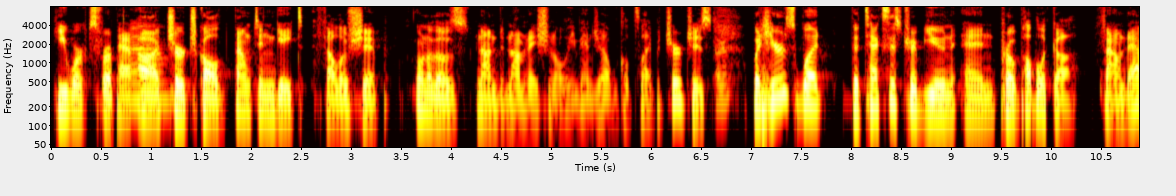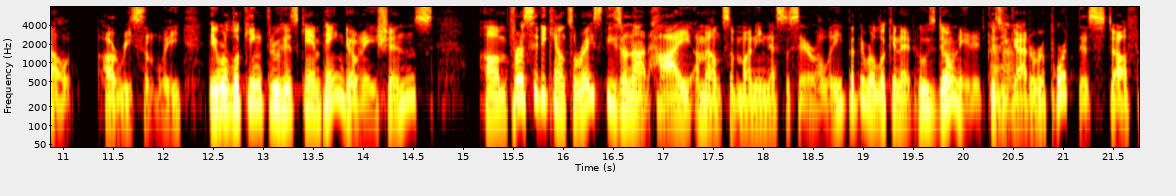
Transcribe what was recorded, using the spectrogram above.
He works for a pa- uh, church called Fountain Gate Fellowship, one of those non denominational evangelical type of churches. But here's what the Texas Tribune and ProPublica found out uh, recently. They were looking through his campaign donations. Um, for a city council race, these are not high amounts of money necessarily, but they were looking at who's donated because you got to report this stuff.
